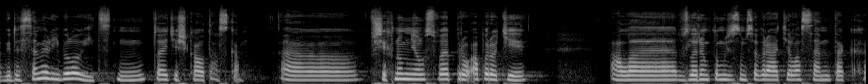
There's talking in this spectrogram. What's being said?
Kde se mi líbilo víc? Hm, to je těžká otázka. Všechno mělo své pro a proti, ale vzhledem k tomu, že jsem se vrátila sem, tak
